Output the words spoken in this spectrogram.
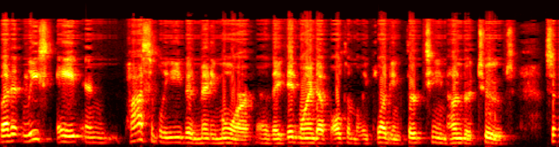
but at least eight and possibly even many more. Uh, they did wind up ultimately plugging 1,300 tubes. So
